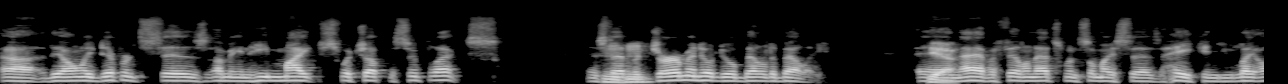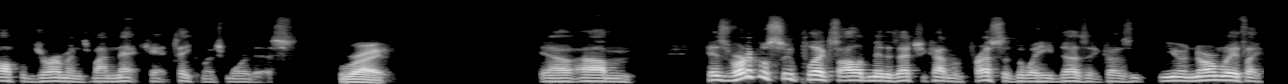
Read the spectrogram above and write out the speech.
Uh, the only difference is, I mean, he might switch up the suplex instead of a German, he'll do a belly to belly. And Mm-hmm. Yeah. I have a feeling that's when somebody says, "Hey, can you lay off the Germans? My neck can't take much more of this." Right. You know, um, his vertical suplex, I'll admit, is actually kind of impressive the way he does it because you know normally it's like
